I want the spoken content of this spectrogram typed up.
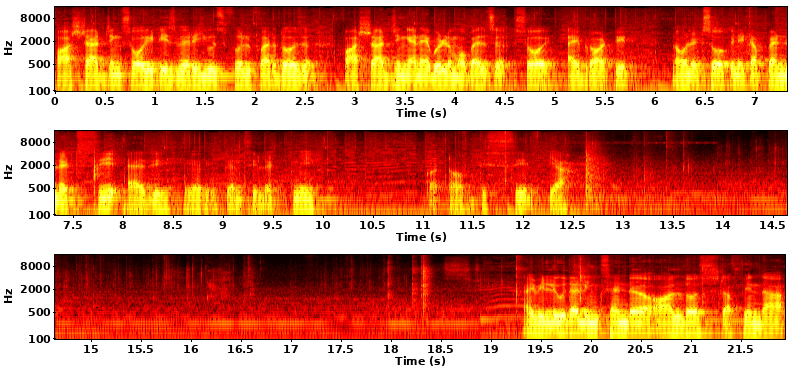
fast charging so it is very useful for those fast charging enabled mobiles. So i brought it. Now let's open it up and let's see. As here you can see let me cut off this seal. Yeah I will leave the links and uh, all those stuff in the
